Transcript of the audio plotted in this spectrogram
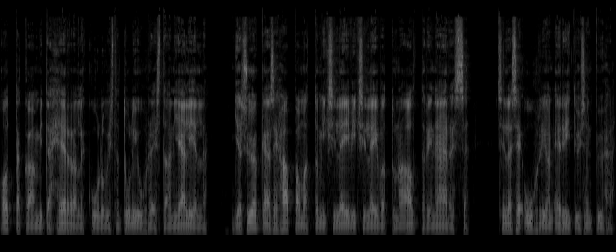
ottakaa mitä Herralle kuuluvista tuliuhreista on jäljellä, ja syökää se happamattomiksi leiviksi leivottuna alttarin ääressä, sillä se uhri on erityisen pyhä.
